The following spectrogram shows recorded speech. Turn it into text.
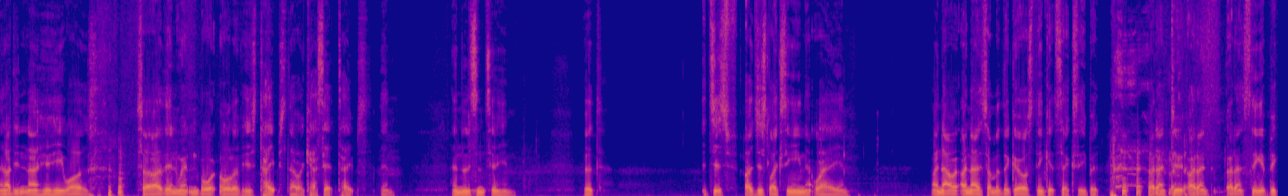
and I didn't know who he was. so I then went and bought all of his tapes. They were cassette tapes then, and listened to him. But it just I just like singing that way, and I know I know some of the girls think it's sexy, but I don't do I don't I don't sing it be,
